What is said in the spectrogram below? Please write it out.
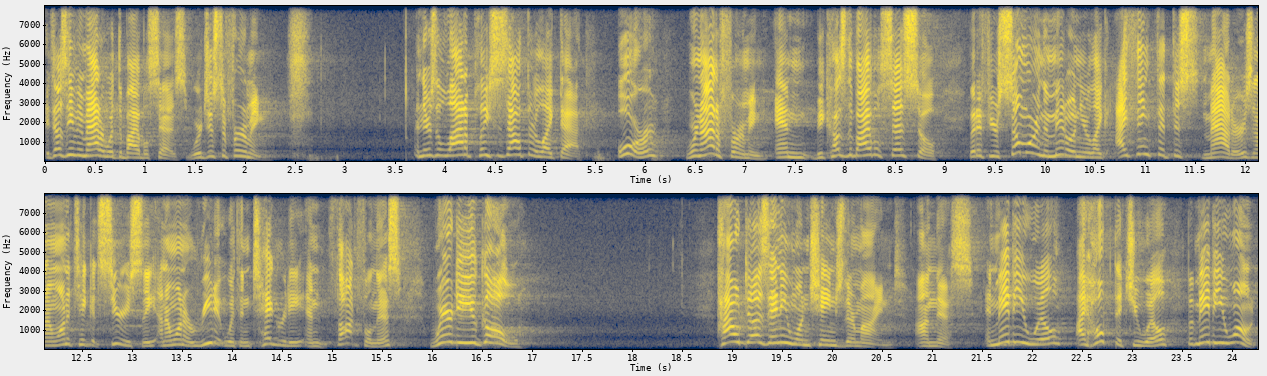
it doesn't even matter what the Bible says. We're just affirming. And there's a lot of places out there like that. Or we're not affirming, and because the Bible says so, but if you're somewhere in the middle and you're like, I think that this matters and I want to take it seriously and I want to read it with integrity and thoughtfulness, where do you go? How does anyone change their mind on this? And maybe you will. I hope that you will, but maybe you won't.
